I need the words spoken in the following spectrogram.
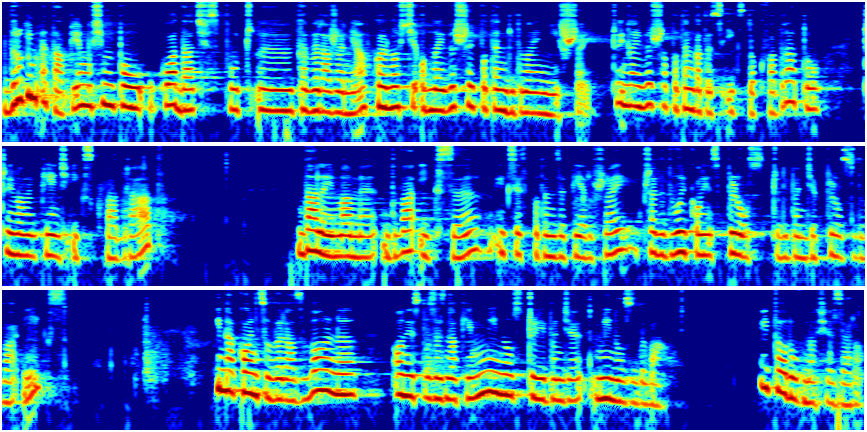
W drugim etapie musimy poukładać y, te wyrażenia w kolejności od najwyższej potęgi do najniższej. Czyli najwyższa potęga to jest x do kwadratu, czyli mamy 5x kwadrat. Dalej mamy 2x, x jest w potędze pierwszej, przed dwójką jest plus, czyli będzie plus 2x. I na końcu wyraz wolny, on jest tu ze znakiem minus, czyli będzie minus 2. I to równa się 0.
